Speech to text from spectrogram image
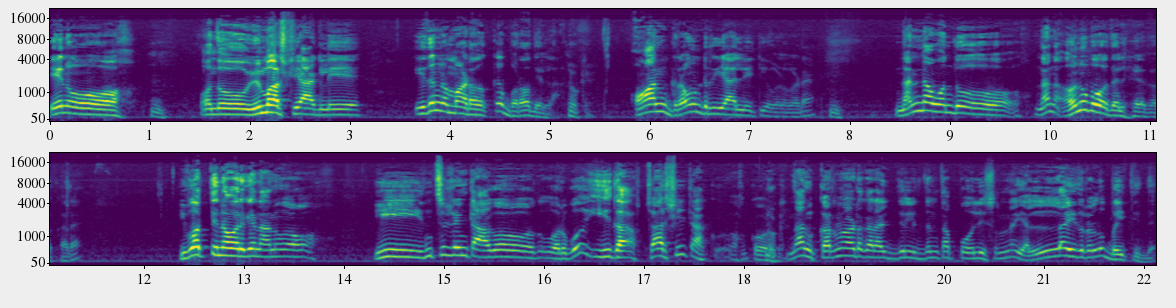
ಏನು ಒಂದು ವಿಮರ್ಶೆ ಆಗಲಿ ಇದನ್ನು ಮಾಡೋದಕ್ಕೆ ಬರೋದಿಲ್ಲ. ಓಕೆ ಆನ್ ಗ್ರೌಂಡ್ ರಿಯಾಲಿಟಿ ಒಳಗಡೆ ನನ್ನ ಒಂದು ನನ್ನ ಅನುಭವದಲ್ಲಿ ಹೇಳಬೇಕಾದ್ರೆ ಇವತ್ತಿನವರೆಗೆ ನಾನು ಈ ಇನ್ಸಿಡೆಂಟ್ ಆಗೋವರೆಗೂ ಈಗ ಚಾರ್ಜ್ ಶೀಟ್ ಹಾಕೋ ಹಾಕೋರು ನಾನು ಕರ್ನಾಟಕ ರಾಜ್ಯದಲ್ಲಿ ಇದ್ದಂಥ ಪೊಲೀಸರನ್ನ ಎಲ್ಲ ಇದರಲ್ಲೂ ಬೈತಿದ್ದೆ.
